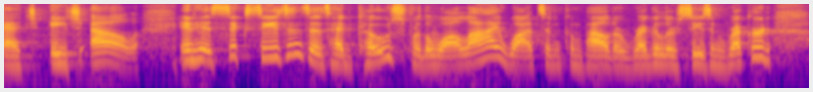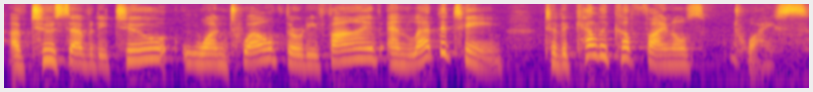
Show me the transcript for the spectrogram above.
AHL. In his six seasons as head coach for the Walleye, Watson compiled a regular season record of 272, 112, 35, and led the team to the Kelly Cup Finals twice.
